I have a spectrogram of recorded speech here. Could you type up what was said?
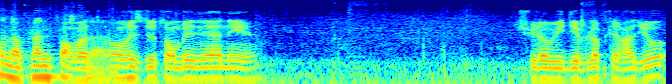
on a plein de On, portes va, là. on risque de tomber nez à nez. hein. Je suis là où ils développent les radios.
